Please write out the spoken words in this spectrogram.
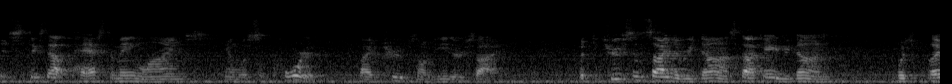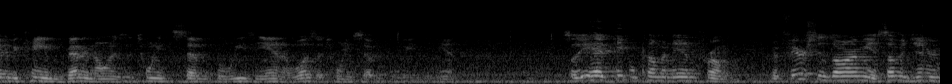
It sticks out past the main lines and was supported by troops on either side. But the troops inside the Redan, Stockade Redan, which later became better known as the 27th Louisiana, was the 27th Louisiana. So you had people coming in from McPherson's army and some of General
